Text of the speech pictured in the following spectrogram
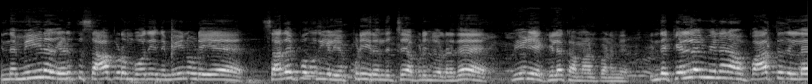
இந்த மீனை எடுத்து சாப்பிடும்போது இந்த மீனுடைய சதைப்பகுதிகள் எப்படி இருந்துச்சு அப்படின்னு சொல்கிறத வீடியோ கீழே கமெண்ட் பண்ணுங்கள் இந்த கெல்லல் மீனை நான் பார்த்ததில்ல.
